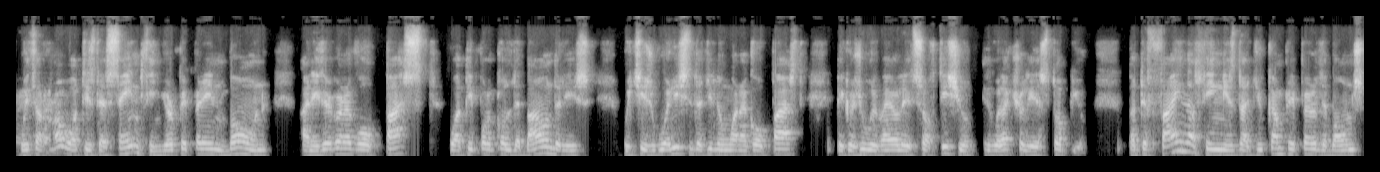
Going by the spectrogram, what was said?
Right. With a robot, it's the same thing. You're preparing bone, and if you're going to go past what people call the boundaries, which is where is it that you don't want to go past because you will violate soft tissue, it will actually stop you. But the final thing is that you can prepare the bones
